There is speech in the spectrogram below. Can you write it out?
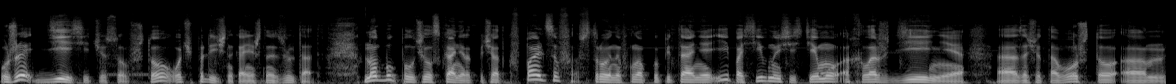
уже 10 часов, что очень прилично, конечно, результат. Ноутбук получил сканер отпечатков пальцев, встроенный в кнопку питания и пассивную систему охлаждения а, за счет того, что а,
